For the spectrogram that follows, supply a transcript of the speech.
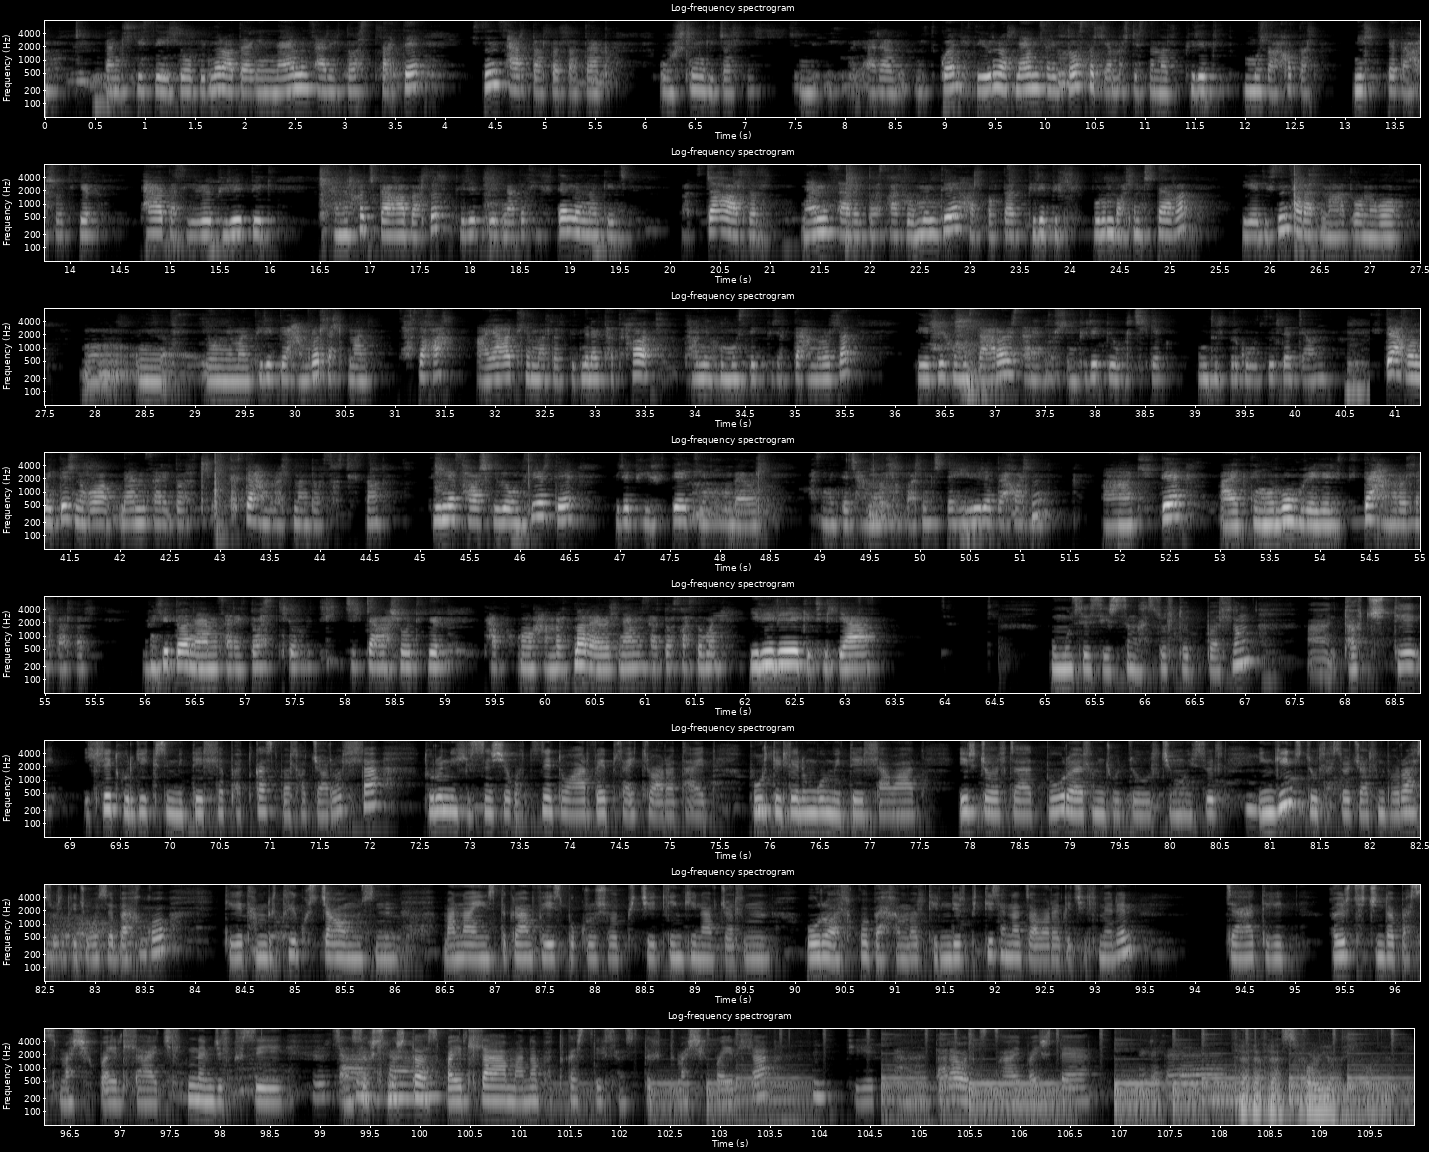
банк гэхээсээ илүү бид нар одоо яг энэ 8 сарыг дуустлаа те 9 сард бол одоо яг өөрчлөн гэж бол арай мэдгүй байна. Гэтэ ер нь бол 8 сарыг дуустал ямар ч байсан бол преп хүмүүс ороход бол нээлттэй байгаа шүү. Тэгэхээр та бас ерөө препийг сонирхож байгаа бол препийг надад хэрэгтэй байна гэж бодож байгаа бол 8 сарыг дуусгаас өмнө те холбогдоод преп их бүрэн боломжтой байгаа. Тэгээд 9 сараас магадгүй нөгөө юуны маань препийн хамруулалт маань зогсоох ах. А яагаад гэх юм бол бид нэр тодорхой тооны хүмүүсийг прептэй хамруулад Тэгээд тэр хүмүүст 12 сарын турш препи үйлчлэгийг үн төлбөргүй үзүүлээд явна. Гэтэ яг мэдээж нөгөө 8 сарын дуустал өтгтэй хамруулалт маань дуусах ч гэсэн тэрнээс хойш хэвээ үнэхээр те Хэрэг хэрэгтэй тийм хүн байвал бас мэдээж хамруулах боломжтой хэвээрээ байх болно. Аа гэхдээ а яг тийм өргөн хүрээгээр итгэдэг хамруулалт бол ерөнхийдөө 8 сарыг дуустал үргэлжилж байгаа шүү. Тэгэхээр та бүхэн хамрагдмаар байвал 8 сар дуусгаас өмнө ирээрээ гэж хэлье. Хүмүүсээс ирсэн асуултууд болон товч те эхлээд хүргэе гэсэн мэдээлэлээ подкаст болгож орууллаа. Төрөний хэлсэн шиг утасны дугаар вебсайт руу ороод таад бүр дэлгэрэнгүй мэдээлэл аваад ирж уулзаад бүр ойлгомжгүй зүйл ч юм уу эсвэл энгийн ч зүйл асууж олон буруу асуулт гэж угаасаа байхгүй. Тэгээд хамрагдахыг хүсэж байгаа хүмүүс нь манай Instagram, Facebook руу шууд бичээд линкийг авч олно. Өөрөө олохгүй байх юм бол тэрэн дээр бити санаа зовоорой гэж хэлмээр байна. За тэгээд хоёр зочиндоо бас маш их баярлалаа. Ажилтан амжилт хүсье. Сонсогч нартаа бас баярлалаа. Манай подкастыг сонсдогт маш их баярлалаа. Тэгээд дараа уулзцагаая баяртай. Баярлалаа. Test for you.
